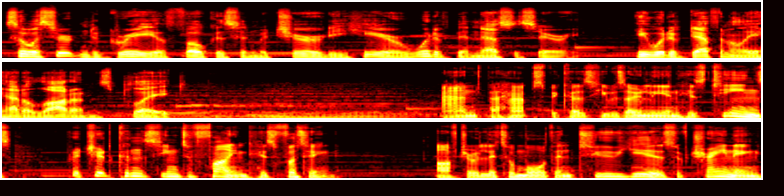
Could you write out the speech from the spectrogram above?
so a certain degree of focus and maturity here would have been necessary. He would have definitely had a lot on his plate. And perhaps because he was only in his teens, Pritchard couldn't seem to find his footing. After a little more than two years of training,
